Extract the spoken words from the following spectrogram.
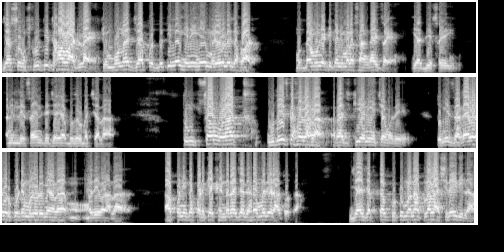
ज्या संस्कृतीत हा वाढलाय किंबहुना ज्या पद्धतीनं ह्याने हे मिळवले गव्हाड मुद्दा म्हणून या ठिकाणी मला सांगायचं आहे या देसाई अनिल देसाई आणि त्याच्या या बुजल बच्च्याला तुमचा मुळात उदयच कसा झाला राजकीय आणि याच्यामध्ये? तुम्ही जगायला वरकोटे मलोडे मिळाला मध्ये मिळाला. आपण एका पडक्या खंडराच्या घरामध्ये राहत होता. ज्या जगताप कुटुंबानं आपल्याला आश्रय दिला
